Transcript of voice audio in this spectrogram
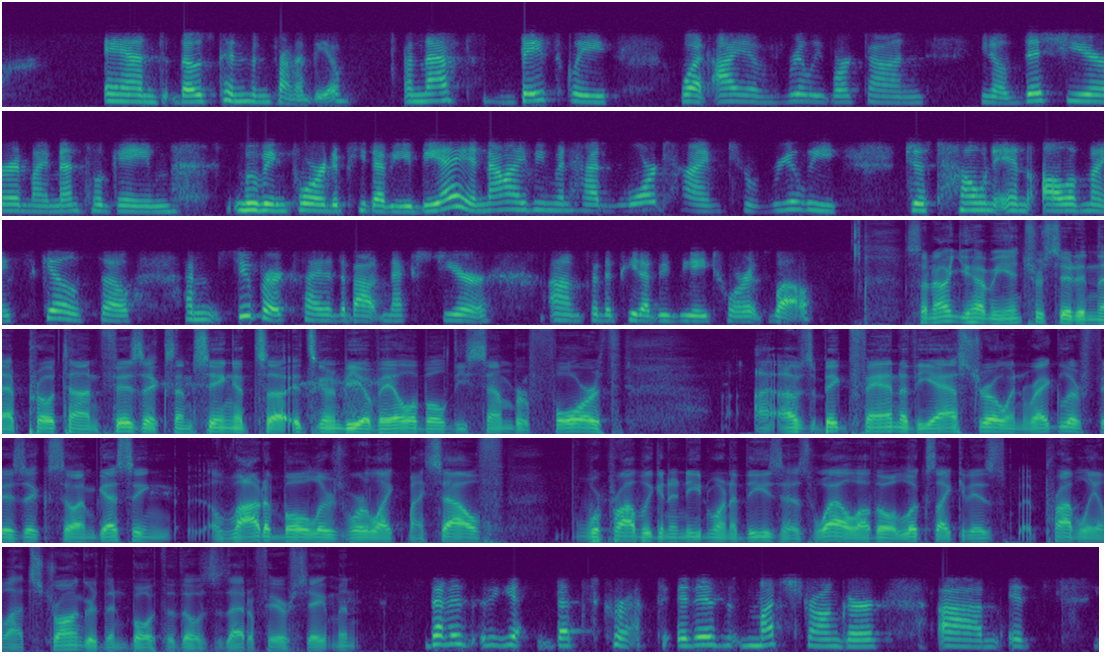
and those pins in front of you. And that's basically what I have really worked on you know, this year and my mental game moving forward to PWBA. And now I've even had more time to really just hone in all of my skills. So I'm super excited about next year um, for the PWBA tour as well. So now you have me interested in that proton physics. I'm seeing it's uh, it's going to be available December 4th. I, I was a big fan of the Astro and regular physics, so I'm guessing a lot of bowlers were like myself we're probably going to need one of these as well, although it looks like it is probably a lot stronger than both of those. Is that a fair statement? That is, yeah, that's correct. It is much stronger. Um, it's,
